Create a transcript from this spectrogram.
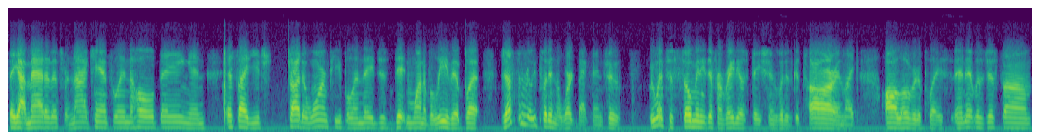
they got mad at us for not canceling the whole thing. And it's like you tried to warn people and they just didn't want to believe it. But Justin really put in the work back then, too. We went to so many different radio stations with his guitar and like all over the place. And it was just, um,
